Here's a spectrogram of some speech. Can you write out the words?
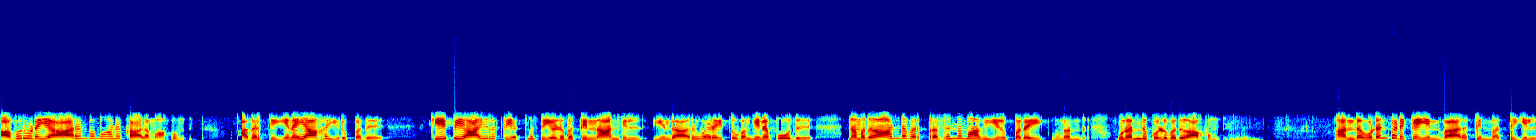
அவருடைய ஆரம்பமான காலமாகும். அதற்கு இணையாக இருப்பது கிபி ஆயிரத்தி எட்நூத்தி எழுபத்தி நான்கில் இந்த அறுவடை துவங்கின போது நமது ஆண்டவர் பிரசன்னமாகி இருப்பதை உணர்ந்து உணர்ந்து கொள்வது ஆகும். அந்த உடன்படிக்கையின் வாரத்தின் மத்தியில்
